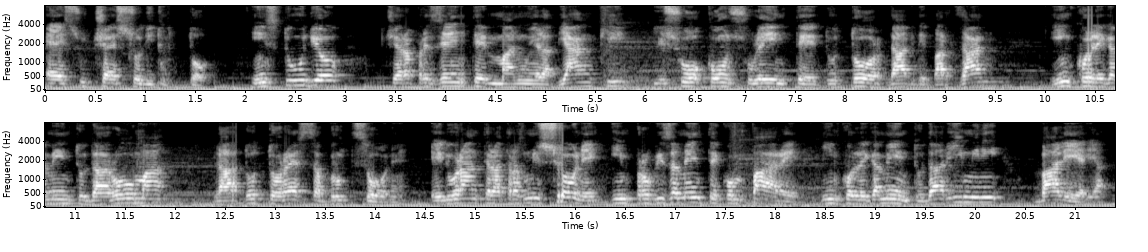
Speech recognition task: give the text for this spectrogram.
è successo di tutto. In studio c'era presente Manuela Bianchi, il suo consulente dottor Davide Barzan, in collegamento da Roma la dottoressa Bruzzone e durante la trasmissione improvvisamente compare in collegamento da Rimini Valeria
